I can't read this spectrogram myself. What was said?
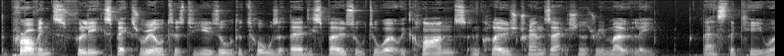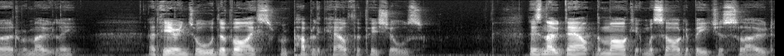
The province fully expects realtors to use all the tools at their disposal to work with clients and close transactions remotely. That's the key word remotely. Adhering to all advice from public health officials. There's no doubt the market in Wasaga Beach has slowed.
